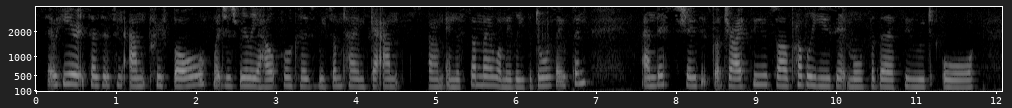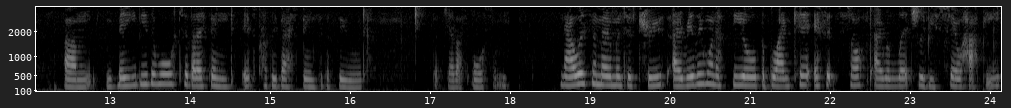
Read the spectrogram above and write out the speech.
So here it says it's an ant-proof bowl, which is really helpful because we sometimes get ants um, in the summer when we leave the doors open and this shows it's got dry food so I'll probably use it more for the food or um, maybe the water but I think it's probably best being for the food but yeah that's awesome now is the moment of truth I really want to feel the blanket if it's soft I will literally be so happy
